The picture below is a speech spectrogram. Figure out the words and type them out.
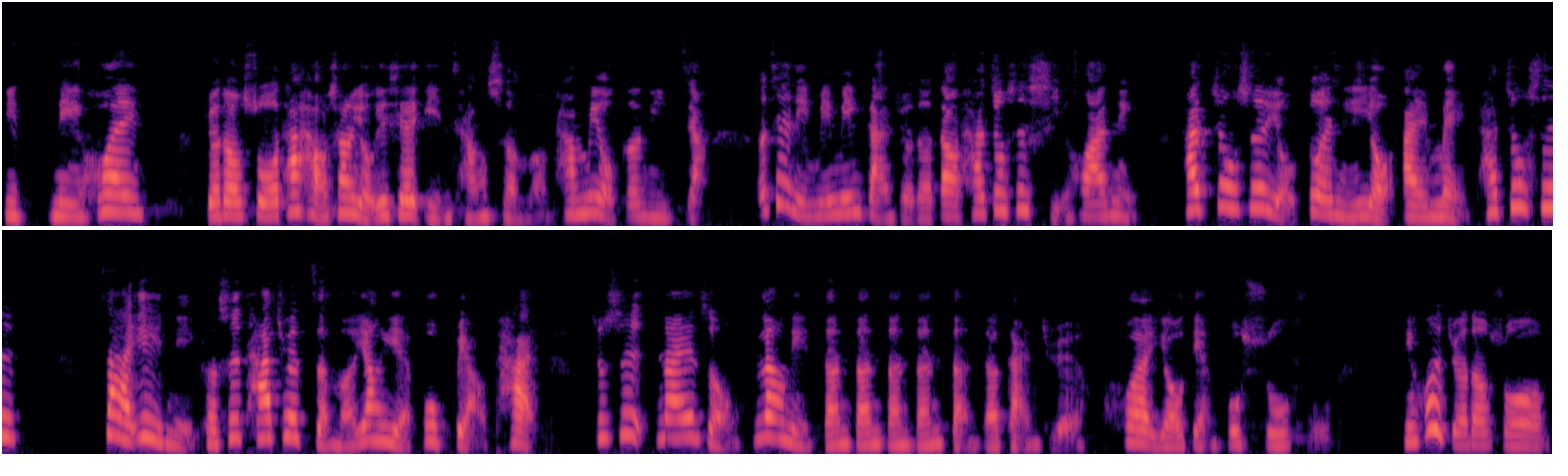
你你会觉得说他好像有一些隐藏什么，他没有跟你讲，而且你明明感觉得到他就是喜欢你。他就是有对你有暧昧，他就是在意你，可是他却怎么样也不表态，就是那一种让你等等等等等的感觉，会有点不舒服。你会觉得说，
